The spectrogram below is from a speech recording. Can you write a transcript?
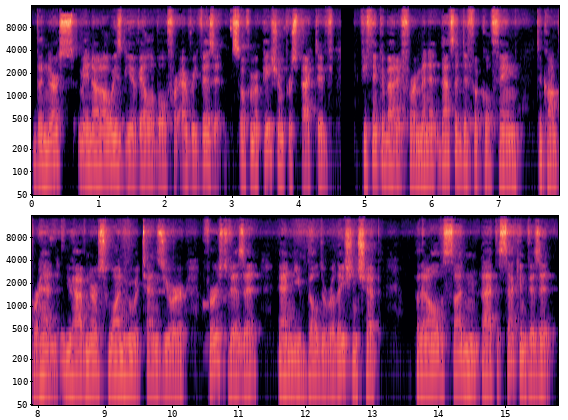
the nurse may not always be available for every visit. So from a patient perspective, if you think about it for a minute, that's a difficult thing to comprehend. You have nurse one who attends your first visit, and you build a relationship. But then all of a sudden, at the second visit,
